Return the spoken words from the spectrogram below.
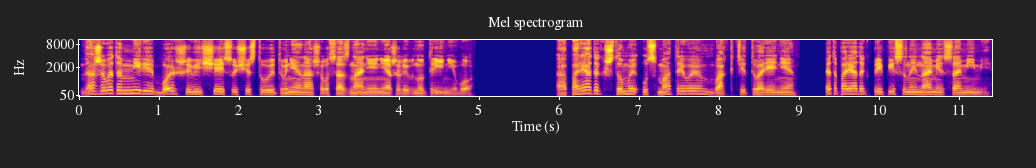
Даже в этом мире больше вещей существует вне нашего сознания, нежели внутри него. А порядок, что мы усматриваем в акте творения, это порядок, приписанный нами самими.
